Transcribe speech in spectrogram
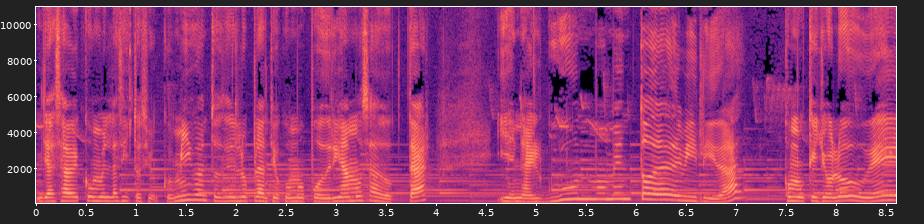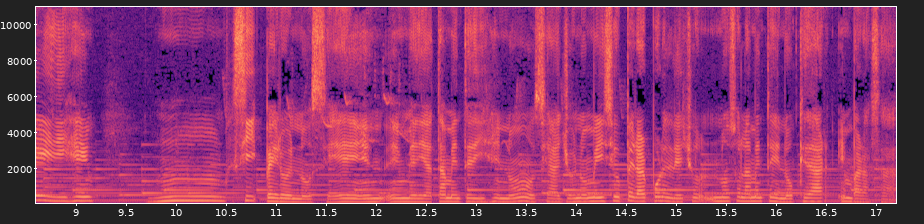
ya sabe cómo es la situación conmigo, entonces lo planteó como podríamos adoptar y en algún momento de debilidad, como que yo lo dudé y dije, mm, sí, pero no sé, inmediatamente dije no, o sea, yo no me hice operar por el hecho no solamente de no quedar embarazada,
